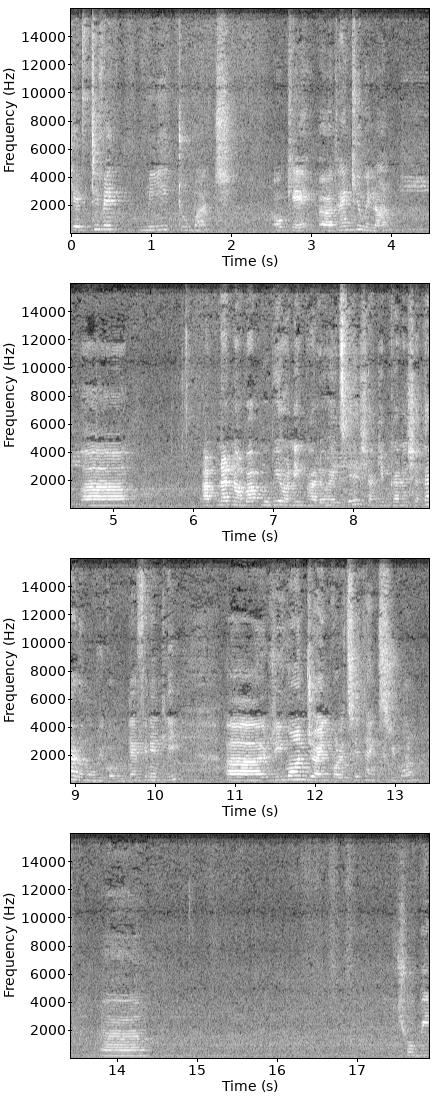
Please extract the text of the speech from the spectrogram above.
Captivate me too much. Okay thank you Milon Uh, আপনার নবাব মুভি অনেক ভালো হয়েছে শাকিব খানের সাথে আরও মুভি করুন ডেফিনেটলি রিমন জয়েন করেছে থ্যাঙ্কস রিমন Uh, ছবি,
